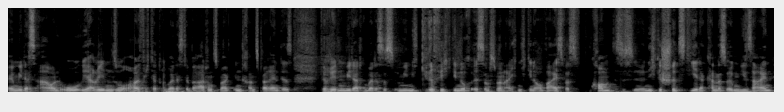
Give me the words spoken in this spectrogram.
irgendwie das A und O. Wir reden so häufig darüber, dass der Beratungsmarkt intransparent ist. Wir reden wieder darüber, dass es irgendwie nicht griffig genug ist, dass man eigentlich nicht genau weiß, was kommt. Es ist äh, nicht geschützt. Jeder kann das irgendwie sein.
